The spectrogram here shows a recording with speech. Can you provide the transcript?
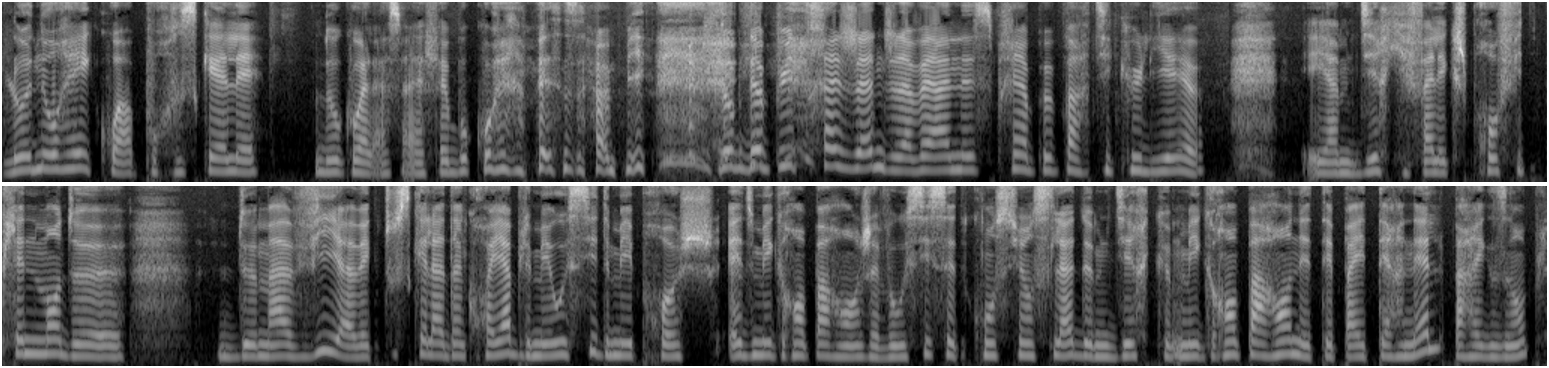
l'honorer quoi pour ce qu'elle est. Donc voilà, ça a fait beaucoup rire mes amis. Donc depuis très jeune, j'avais un esprit un peu particulier et à me dire qu'il fallait que je profite pleinement de, de ma vie avec tout ce qu'elle a d'incroyable, mais aussi de mes proches et de mes grands-parents. J'avais aussi cette conscience-là de me dire que mes grands-parents n'étaient pas éternels, par exemple,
